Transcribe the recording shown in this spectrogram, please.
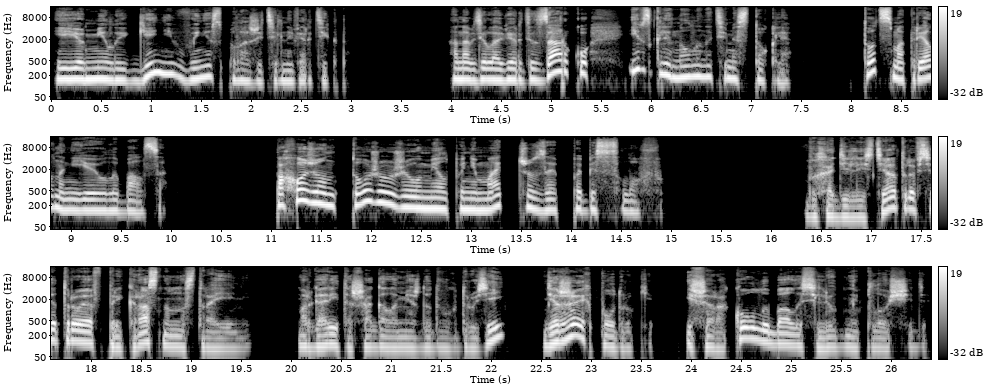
Ее милый гений вынес положительный вердикт. Она взяла Верди за руку и взглянула на Тимистокля. Тот смотрел на нее и улыбался. Похоже, он тоже уже умел понимать Джузеппе без слов. Выходили из театра все трое в прекрасном настроении. Маргарита шагала между двух друзей, держа их под руки, и широко улыбалась людной площади.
